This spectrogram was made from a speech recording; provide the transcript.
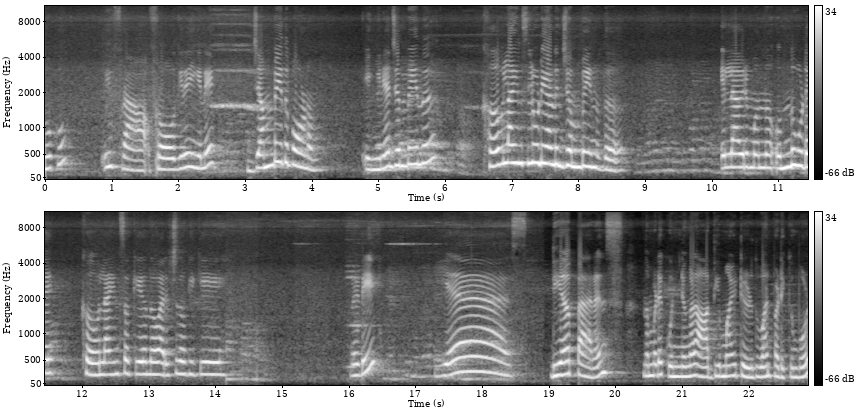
നോക്കൂ ഈ ഫ്രാ ഫ്രോഗിനെ ഇങ്ങനെ ജമ്പ് ചെയ്ത് പോകണം എങ്ങനെയാണ് ജമ്പ് ചെയ്യുന്നത്? കർവ് ലൈൻസിലൂടെയാണ് ജമ്പ് ചെയ്യുന്നത്. എല്ലാവരും ഒന്ന് ഒന്നുകൂടെ കർവ് ലൈൻസ് ഒക്കെ ഒന്ന് വരച്ചു നോക്കിക്കേ. റെഡി യെസ് ഡിയർ പാരൻസ് നമ്മുടെ കുഞ്ഞുങ്ങൾ ആദ്യമായിട്ട് എഴുതുവാൻ പഠിക്കുമ്പോൾ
